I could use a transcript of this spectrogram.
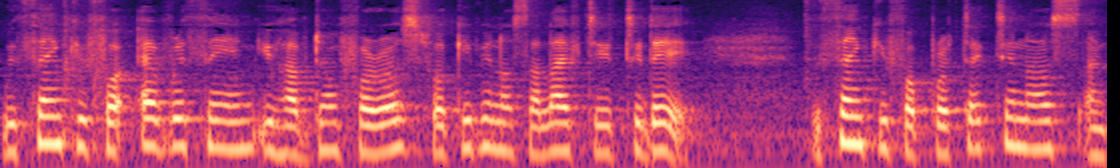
We thank you for everything you have done for us, for giving us a life till today. We thank you for protecting us and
